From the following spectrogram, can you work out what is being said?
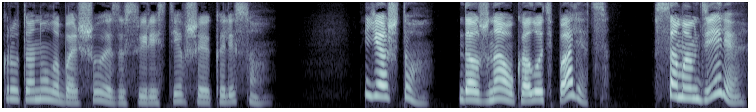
крутанула большое засвиристевшее колесо. «Я что, должна уколоть палец?» В самом деле?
